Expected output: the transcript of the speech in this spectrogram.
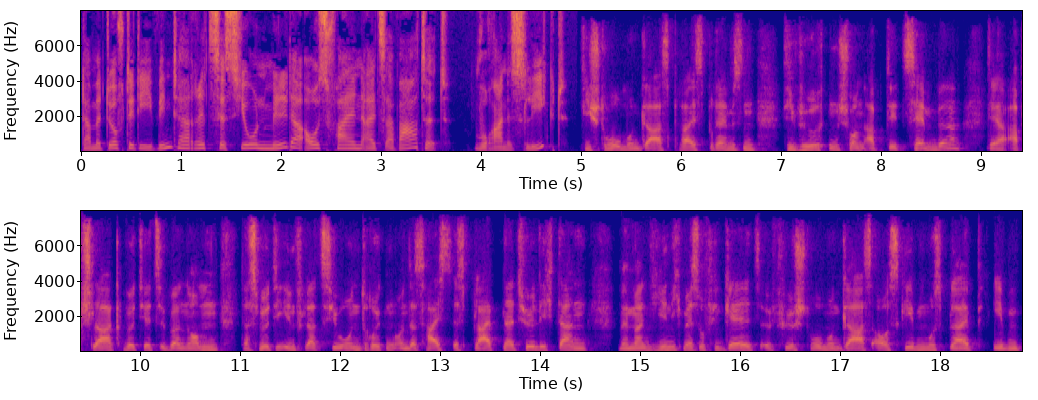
Damit dürfte die Winterrezession milder ausfallen als erwartet. Woran es liegt? Die Strom- und Gaspreisbremsen, die wirken schon ab Dezember. Der Abschlag wird jetzt übernommen. Das wird die Inflation drücken. Und das heißt, es bleibt natürlich dann, wenn man hier nicht mehr so viel Geld für Strom und Gas ausgeben muss, bleibt eben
